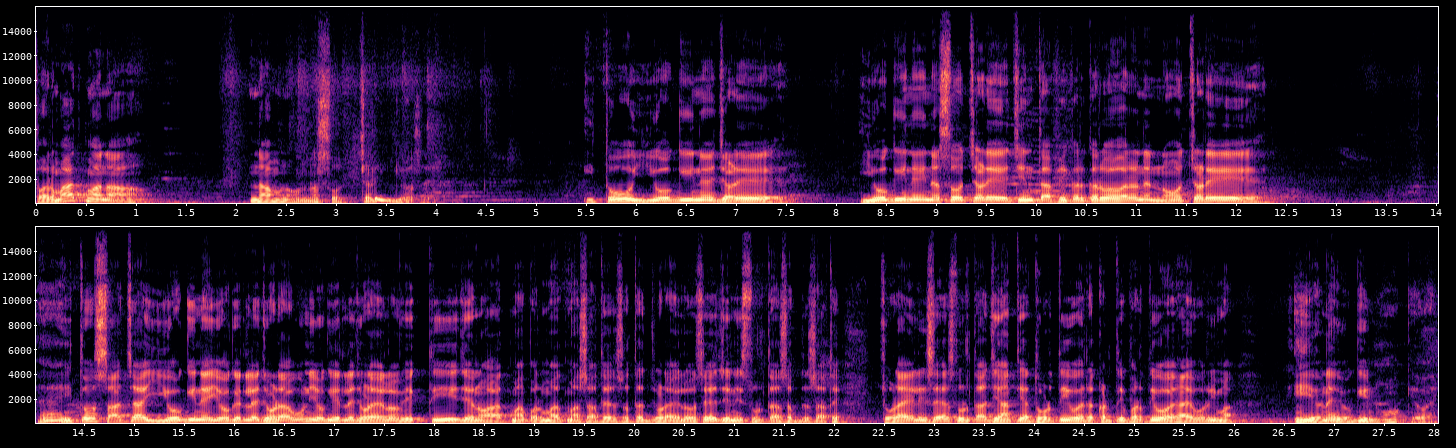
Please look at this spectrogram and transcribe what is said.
પરમાત્માના નામનો નશો ચડી ગયો છે. એ તો યોગીને જળે, યોગીને નશો ચડે, ચિંતા ફિકર કરવાવાળાને ન ચડે. હે એ તો સાચા યોગીને યોગ એટલે જોડાવવું ને યોગી એટલે જોડાયેલો વ્યક્તિ જેનો આત્મા પરમાત્મા સાથે સતત જોડાયેલો છે, જેની સુરતા શબ્દ સાથે જોડાયેલી છે. સુરતા જ્યાં ત્યાં ધોડતી હોય, રખડતી ફરતી હોય આયવરીમાં એ અને યોગી ન કહેવાય?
